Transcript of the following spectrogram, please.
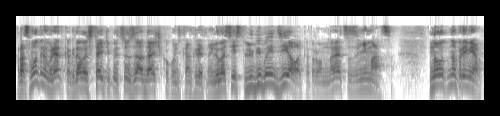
Рассмотрим вариант, когда вы ставите перед собой задачу какую-нибудь конкретную, или у вас есть любимое дело, которым вам нравится заниматься. Ну вот, например,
